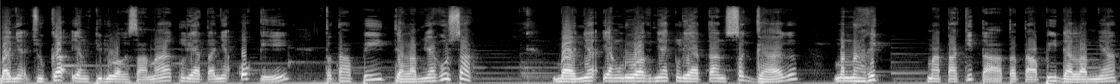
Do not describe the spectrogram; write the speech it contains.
banyak juga yang di luar sana kelihatannya oke, tetapi dalamnya rusak. Banyak yang luarnya kelihatan segar, menarik mata kita, tetapi dalamnya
